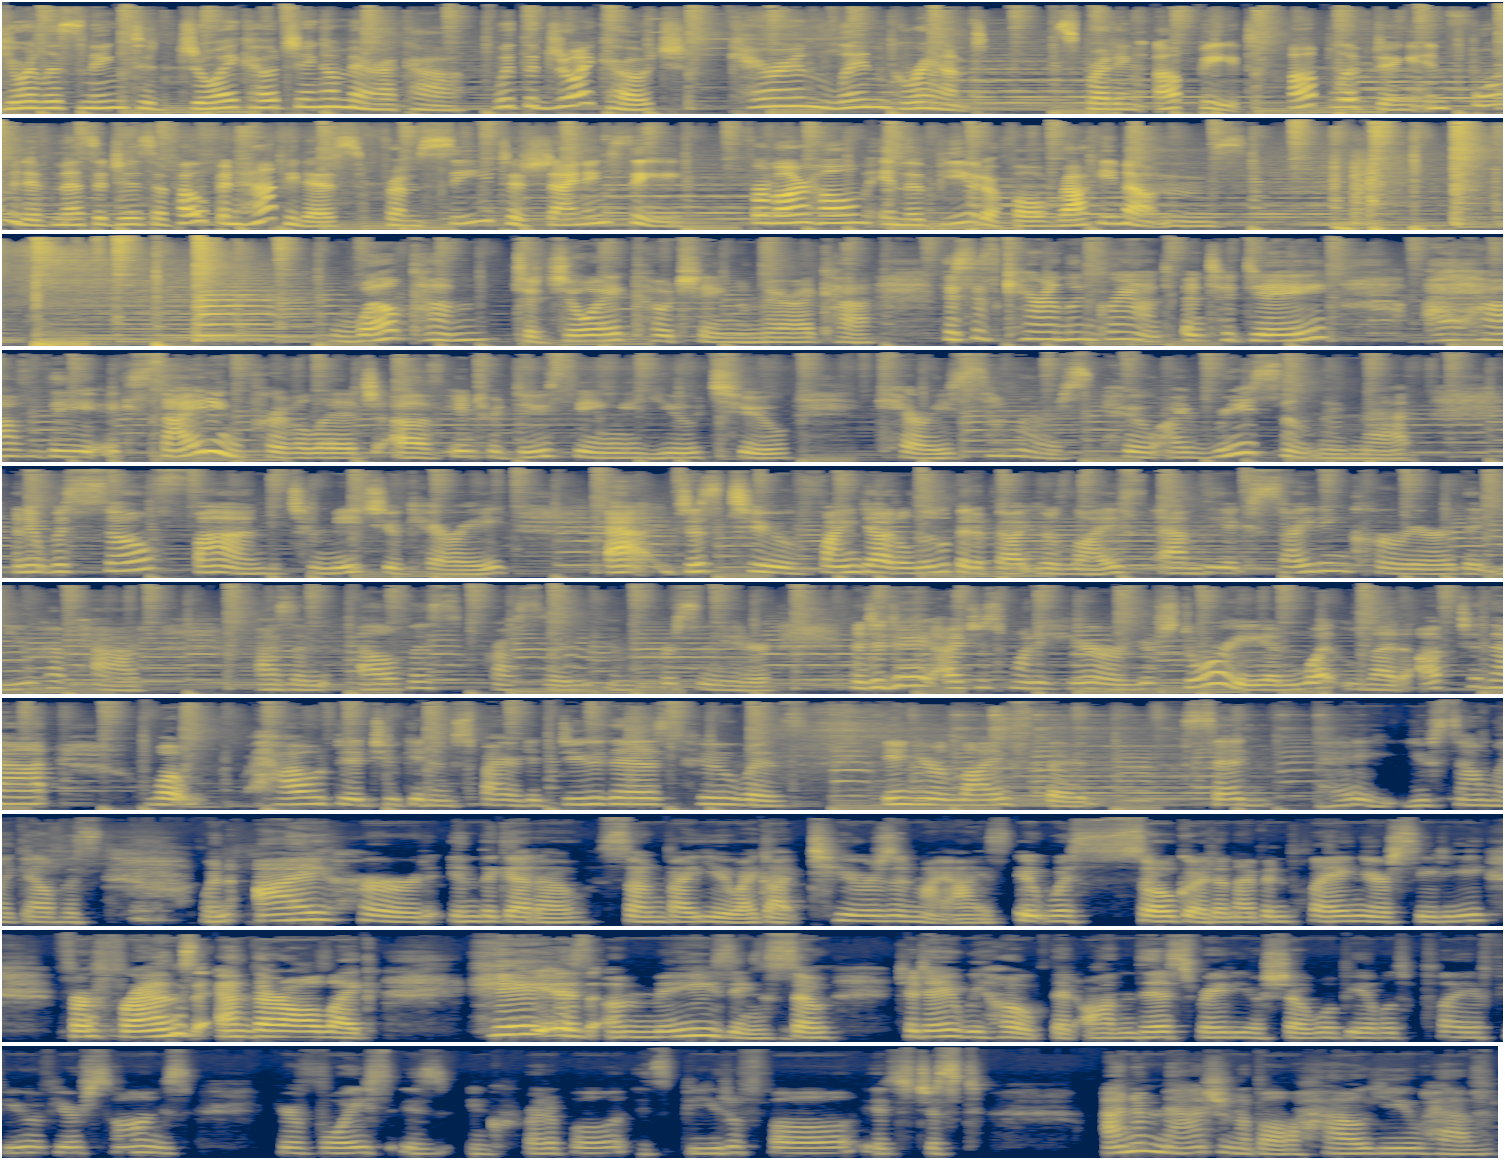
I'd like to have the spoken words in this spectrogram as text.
You're listening to Joy Coaching America with the Joy Coach, Karen Lynn Grant, spreading upbeat, uplifting, informative messages of hope and happiness from sea to shining sea from our home in the beautiful Rocky Mountains. Welcome to Joy Coaching America. This is Karen Lynn Grant, and today I have the exciting privilege of introducing you to Carrie Summers, who I recently met. And it was so fun to meet you, Carrie, at, just to find out a little bit about your life and the exciting career that you have had as an Elvis Presley impersonator. And today I just want to hear your story and what led up to that. What how did you get inspired to do this? Who was in your life that said hey, you sound like Elvis. When I heard In the Ghetto sung by you, I got tears in my eyes. It was so good. And I've been playing your CD for friends, and they're all like, he is amazing. So today we hope that on this radio show, we'll be able to play a few of your songs. Your voice is incredible. It's beautiful. It's just unimaginable how you have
